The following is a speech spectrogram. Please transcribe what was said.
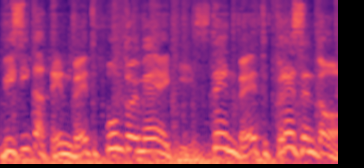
Visita tenbet.mx. Tenbet presentó.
